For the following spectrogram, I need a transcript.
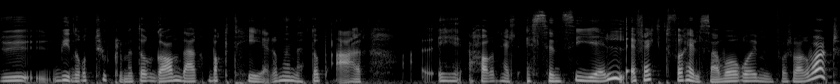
du begynner å tukle med et organ der bakteriene nettopp er eh, har en helt essensiell effekt for helsa vår og immunforsvaret vårt.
